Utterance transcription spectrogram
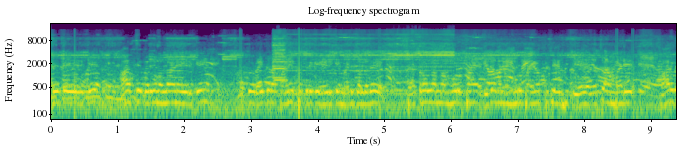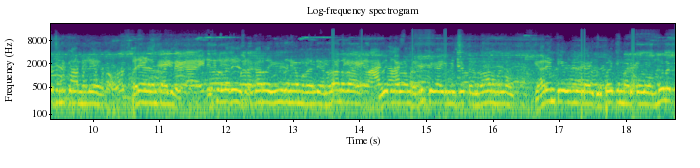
ಪೇಟೆ ಏರಿಕೆ, ಆಸ್ತಿ ಬರಿ ನೋಂದಣಿ ಏರಿಕೆ ಮತ್ತು ರೈತರ ಪಾಣಿ ಪತ್ರಿಕೆ ಏರಿಕೆ ಮಾಡಿದ್ದಲ್ಲದೆ ಪೆಟ್ರೋಲ್ ಅನ್ನು ಮೂರು ರೂಪಾಯಿ, ಡೀಸೆಲ್ ಮೂರು ರೂಪಾಯಿ ಐವತ್ತು ಪೈಸೆ ಹೆಚ್ಚಳ ಮಾಡಿ ಸಾರ್ವಜನಿಕರ ಮೇಲೆ ಬರೆ ಎಳೆದಂತಾಗಿದೆ. ಇದಲ್ಲದೆ ಸರ್ಕಾರದ ವಿವಿಧ ನಿಗಮಗಳಲ್ಲಿ ಅನುದಾನದ ಯೋಜನೆಗಳನ್ನು ಅಭಿವೃದ್ಧಿಗಾಗಿ ಮೀಸಲಿಟ್ಟ ಅನುದಾನವನ್ನು ಗ್ಯಾರಂಟಿ ಯೋಜನೆಗಾಗಿ ದುರ್ಬಳಕೆ ಮಾಡಿಕೊಳ್ಳುವ ಮೂಲಕ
